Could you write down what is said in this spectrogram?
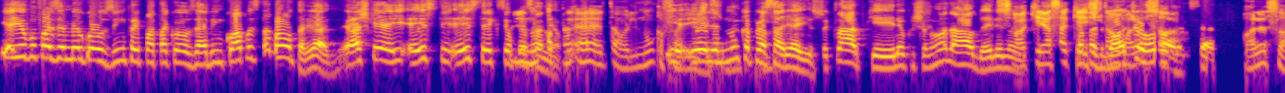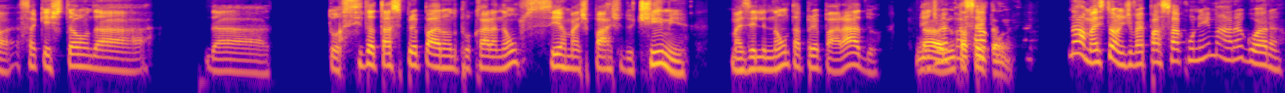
E aí eu vou fazer meu golzinho para empatar com o Eusébio em Copas e tá bom, tá ligado? Eu acho que é, é esse, esse teria que ser o ele pensamento. Nunca, é, então, ele nunca faria e, isso. Ele né? nunca pensaria isso, é claro, porque ele é o Cristiano Ronaldo. Ele só não, que essa questão, olha ouro, só, olha só, essa questão da, da torcida tá se preparando pro cara não ser mais parte do time, mas ele não tá preparado, não, ele não tá aceitando. Não, mas então, a gente vai passar com o Neymar agora.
